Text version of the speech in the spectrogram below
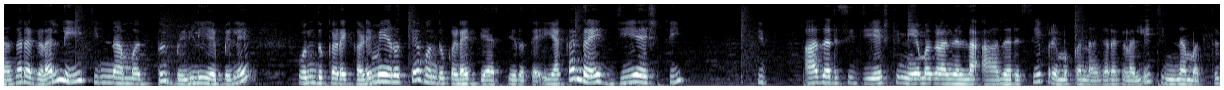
ನಗರಗಳಲ್ಲಿ ಚಿನ್ನ ಮತ್ತು ಬೆಳ್ಳಿಯ ಬೆಲೆ ಒಂದು ಕಡೆ ಕಡಿಮೆ ಇರುತ್ತೆ, ಒಂದು ಕಡೆ ಜಾಸ್ತಿ ಇರುತ್ತೆ. ಯಾಕಂದರೆ ಜಿ ಎಸ್ ಟಿ ಆಧರಿಸಿ ಜಿ ಎಸ್ ಟಿ ನಿಯಮಗಳನ್ನೆಲ್ಲ ಆಧರಿಸಿ ಪ್ರಮುಖ ನಗರಗಳಲ್ಲಿ ಚಿನ್ನ ಮತ್ತು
